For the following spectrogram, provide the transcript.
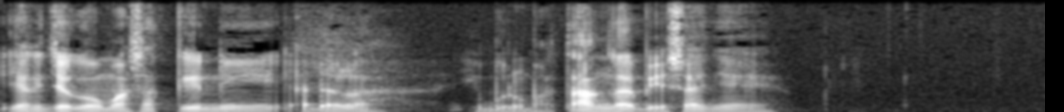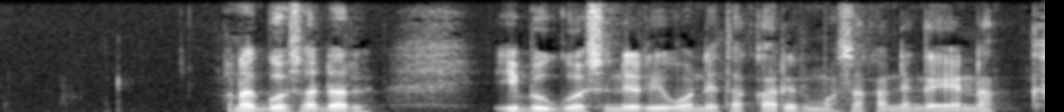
yang jago masak ini adalah ibu rumah tangga biasanya ya karena gue sadar ibu gue sendiri wanita karir masakannya gak enak.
